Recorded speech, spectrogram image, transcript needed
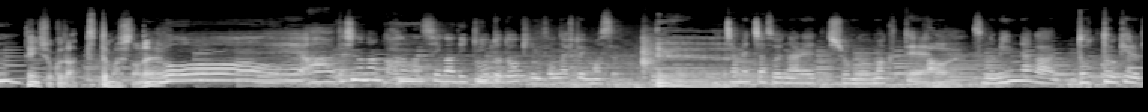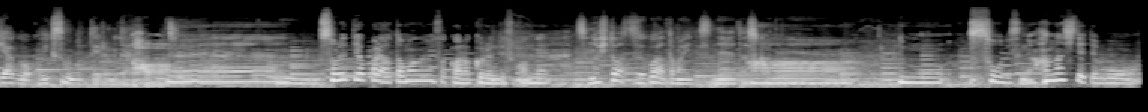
うん。転職だって言ってましたね。おー。えー、あー私のなんか話ができる。元同期にそんな人います。へめちゃめちゃそういうナレーションがうまくてえ。はい。そのみんながどっと受けるギャグをこういくつも持っているみたいな、はへあえうん、それってやっぱり頭の良さから来るんですかね。その人はすごい頭いいですね確かあー。でもそうですね。話してても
